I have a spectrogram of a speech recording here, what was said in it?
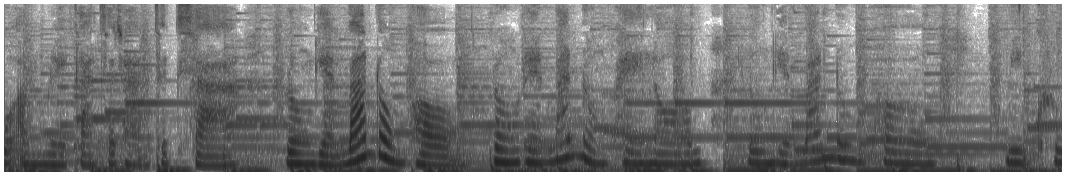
ผู้อำนวยการสถานศึกษา โรงเรียนบ้านดงพอง โรงเรียนบ้านหนองไผ่ล้อม โรงเรียนบ้านดงพอง มีครู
